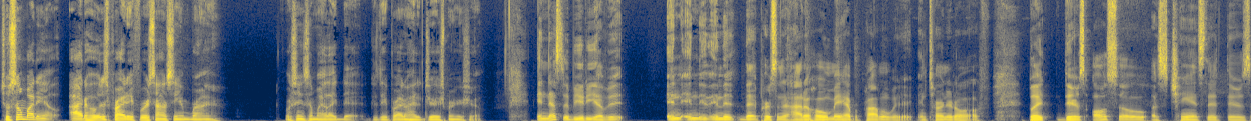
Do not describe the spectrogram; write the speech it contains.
So somebody in Idaho, this is probably their first time seeing Bryan or seeing somebody like that because they probably don't have a Jerry Springer show. and that's the beauty of it and and, and the, that person in idaho may have a problem with it and turn it off. But there's also a chance that there's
